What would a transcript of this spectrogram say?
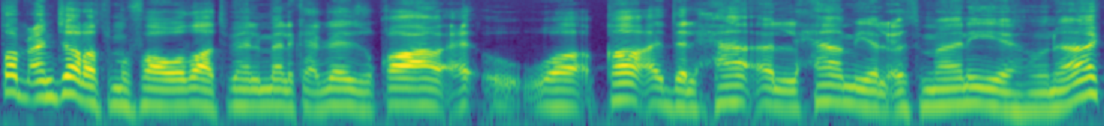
طبعا جرت مفاوضات بين الملك عبد العزيز وقائد الحامية العثمانية هناك.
